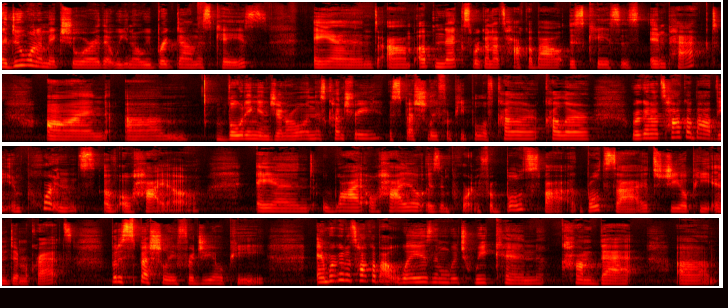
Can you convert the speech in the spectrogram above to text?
I do want to make sure that we, you know, we break down this case. And um, up next, we're going to talk about this case's impact on um, voting in general in this country, especially for people of color. Color. We're going to talk about the importance of Ohio and why Ohio is important for both both sides, GOP and Democrats, but especially for GOP. And we're going to talk about ways in which we can combat um,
